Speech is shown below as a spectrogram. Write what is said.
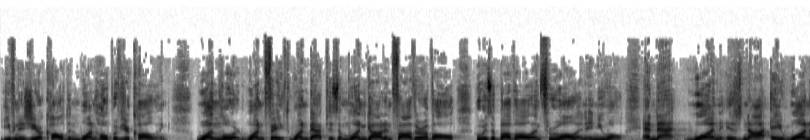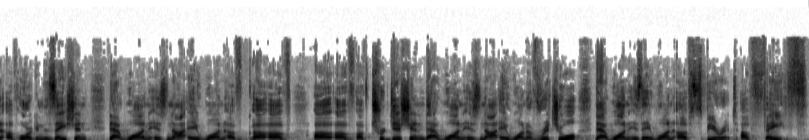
even as ye are called in one hope of your calling, one Lord, one faith, one baptism, one God and Father of all, who is above all and through all and in you all. And that one is not a one of organization. That one is not a one of, uh, of, uh, of, of tradition. That one is not a one of ritual. That one is a one of spirit, of faith.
